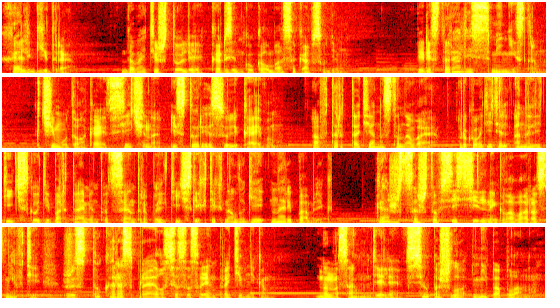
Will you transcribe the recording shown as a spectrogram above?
Хальгидра. Давайте что ли корзинку колбасок обсудим. Перестарались с министром. К чему толкает Сечина история с Уликаевым. Автор Татьяна Становая. Руководитель аналитического департамента Центра политических технологий на Репаблик. Кажется, что всесильный глава Роснефти жестоко расправился со своим противником. Но на самом деле все пошло не по плану.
